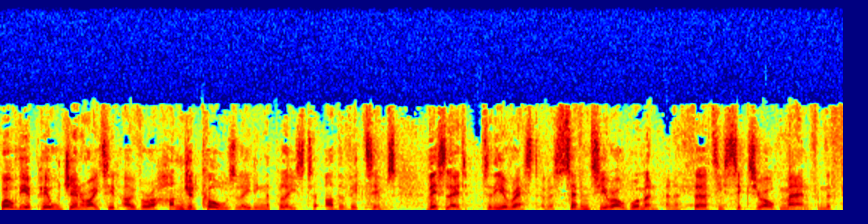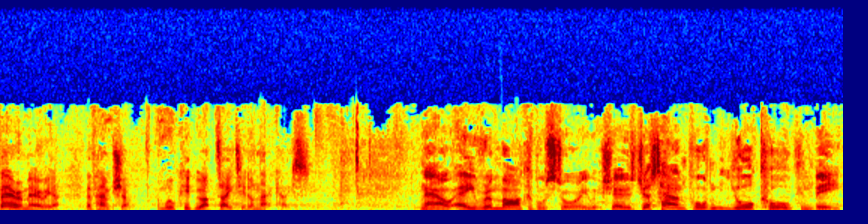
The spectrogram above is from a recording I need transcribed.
Well, the appeal generated over 100 calls, leading the police to other victims. This led to the arrest of a 70-year-old woman and a 36-year-old man from the Fareham area of Hampshire. And we'll keep you updated on that case. Now, a remarkable story which shows just how important your call can be.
